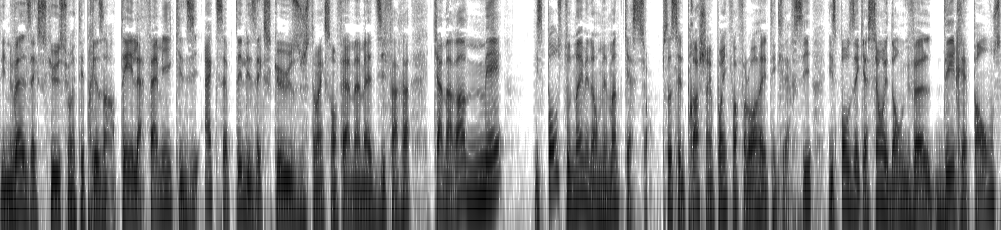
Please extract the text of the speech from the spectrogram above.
Des nouvelles excuses qui ont été présentées. La famille qui dit accepter les excuses justement qui sont faites à Mamadi Farah Camara, mais il se pose tout de même énormément de questions. Ça, c'est le prochain point qu'il va falloir être éclairci. Il se pose des questions et donc veulent des réponses.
